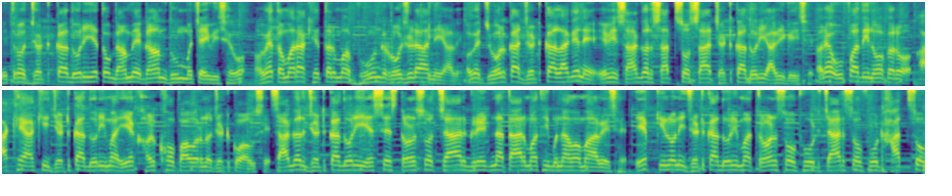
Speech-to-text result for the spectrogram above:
મિત્રો, ઝટકા દોરીએ તો ગામે ગામ ધૂમ મચાવી છે હવે તમારા ખેતરમાં ભૂંડ, રોજડા નહીં આવે. હવે જોરકા ઝટકા લાગે ને એવી સાગર સાતસો સાત ઝટકા દોરી આવી ગઈ છે. અરે ઉપાધિ ન કરો. આખે આખી ઝટકા દોરીમાં એક હરખો પાવરનો ઝટકો આવશે. સાગર ઝટકા દોરી એસએસ ત્રણસો ચાર ગ્રેડના તારમાંથી બનાવવામાં આવે છે. એક કિલોની ઝટકા દોરીમાં ત્રણસો ફૂટ, ચારસો ફૂટ, સાતસો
